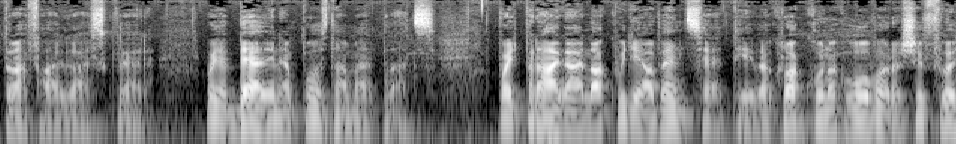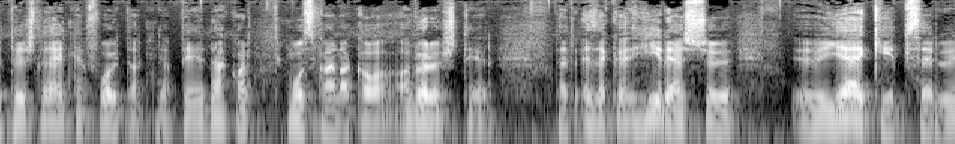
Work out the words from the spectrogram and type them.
Trafalgar Square, vagy a Berlinen Potsdamer Platz, vagy Prágának ugye a Venceltéve, Krakónak óvarosi föltér, és lehetne folytatni a példákat, Moszkvának a, a Vöröstér. Tehát ezek a híres jelképszerű,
